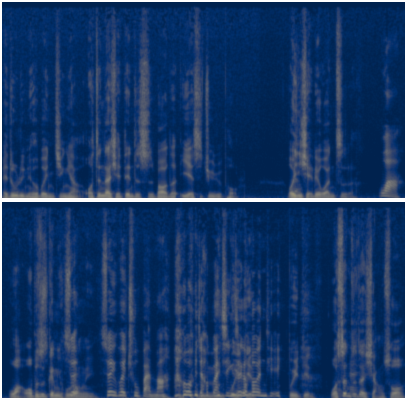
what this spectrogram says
哎，露露你会不会很惊讶？我正在写电子时报的 ESG report，我已经写六万字了。哇哇！我不是跟你糊弄你，所以会出版吗？我比较关心这个问题。不一定，我甚至在想说，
